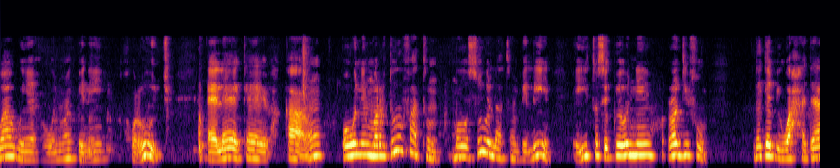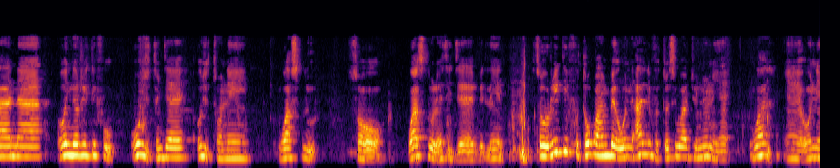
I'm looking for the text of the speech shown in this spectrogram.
Wáwù yẹn òun ni wọ́n ń pè ní khuruj. Ẹlẹ́ẹ̀kẹkarùn-ún òun ni mardufatun mawsulatun bilin. Èyí tó ṣe pé ó ní rọ́dífù gẹ́gẹ́ bí wahdana ó ní rídífù ó sì tún jẹ́ ó sì tún ní waslu. So waslu rẹ̀ sì jẹ́ bilin. So rídífù tó wà ńbẹ̀ òun ni alifu tó síwájú núùnù yẹn wá òun ni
